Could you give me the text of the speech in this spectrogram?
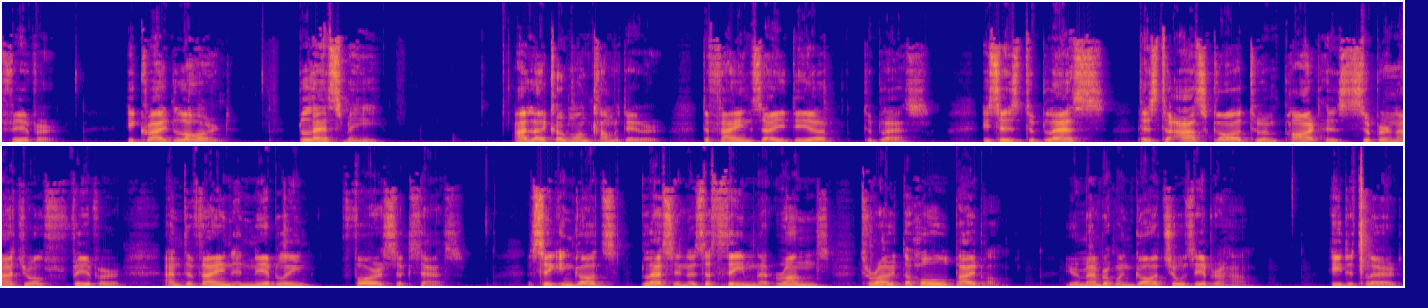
favor. He cried, Lord, bless me. I like how one commentator defines the idea to bless. He says to bless is to ask God to impart his supernatural favor and divine enabling for success. Seeking God's blessing is a theme that runs throughout the whole Bible. You remember when God chose Abraham, he declared,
